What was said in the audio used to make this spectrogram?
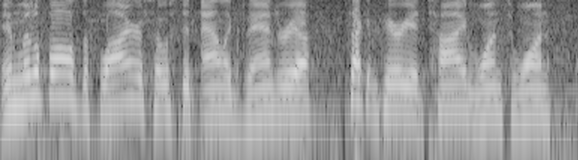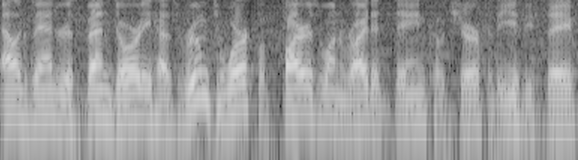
In Little Falls, the Flyers hosted Alexandria. Second period tied 1 to 1. Alexandria's Ben Doherty has room to work but fires one right at Dane Couture for the easy save.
